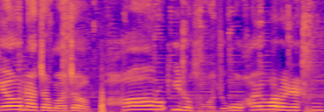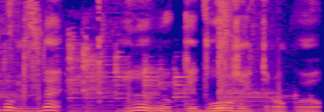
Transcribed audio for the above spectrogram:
깨어나자마자 바로 일어서가지고 활발하게 행동했는데 얘는 이렇게 누워서 있더라고요.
